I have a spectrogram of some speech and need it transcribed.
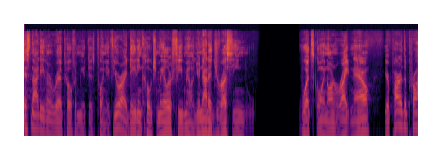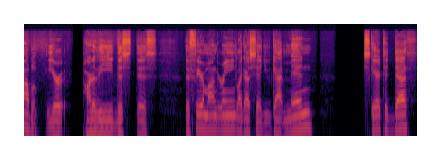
it's not even a red pill for me at this point. If you're a dating coach, male or female, and you're not addressing what's going on right now, you're part of the problem. You're part of the this this the fear mongering. Like I said, you've got men scared to death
